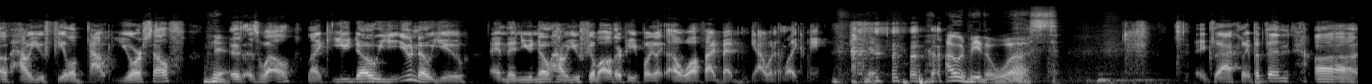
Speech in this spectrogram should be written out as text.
of how you feel about yourself yeah. as, as well. Like you know you know you, and then you know how you feel about other people. You're like, oh well, if I met me, I wouldn't like me. I would be the worst. exactly. But then uh,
